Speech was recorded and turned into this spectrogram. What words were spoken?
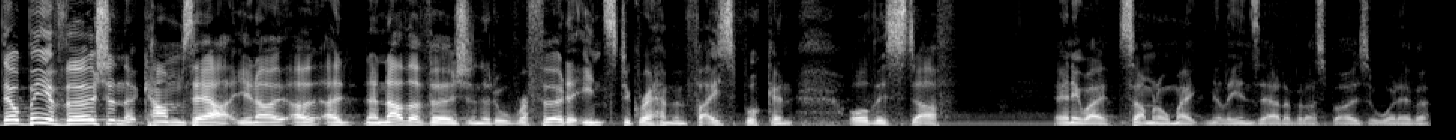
there'll be a version that comes out, you know, a, a, another version that'll refer to Instagram and Facebook and all this stuff. Anyway, someone will make millions out of it, I suppose, or whatever.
